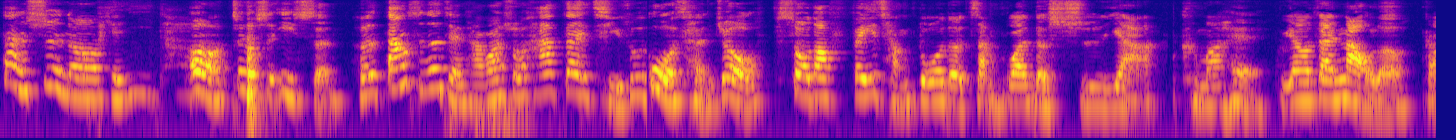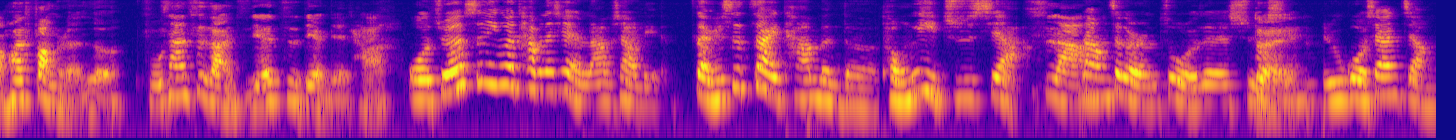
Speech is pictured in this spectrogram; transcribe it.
但是呢，便宜他。哦，这个是一审。可是当时的检察官说，他在起诉过程就受到非常多的长官的施压。可妈嘿，不要再闹了，赶快放人了。釜山市长直接致电给他，我觉得是因为他们那些人拉不下脸，等于是在他们的同意之下，是啊，让这个人做了这些事情。如果现在讲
